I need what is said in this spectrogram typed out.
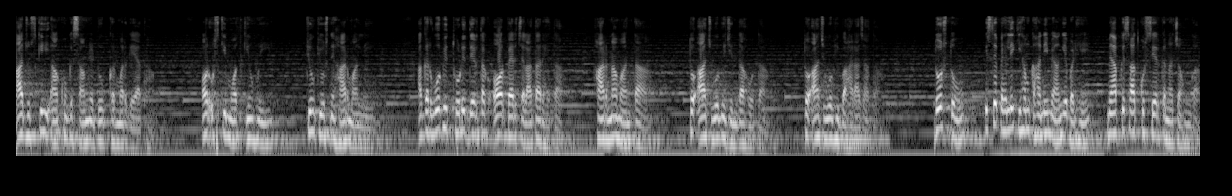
आज उसकी ही आँखों के सामने डूब कर मर गया था। और उसकी मौत क्यों हुई? क्योंकि उसने हार मान ली। अगर वो भी थोड़ी देर तक और पैर चलाता रहता, हार ना मानता तो आज वो भी ज़िंदा होता तो आज वो भी बाहर आ जाता। दोस्तों, इससे पहले कि हम कहानी में आगे बढ़ें, मैं आपके साथ कुछ शेयर करना चाहूँगा।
